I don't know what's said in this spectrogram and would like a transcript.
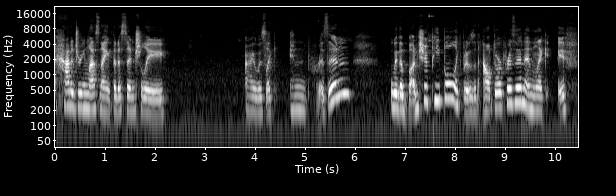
had a dream last night that essentially I was like in prison with a bunch of people, like, but it was an outdoor prison, and like if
